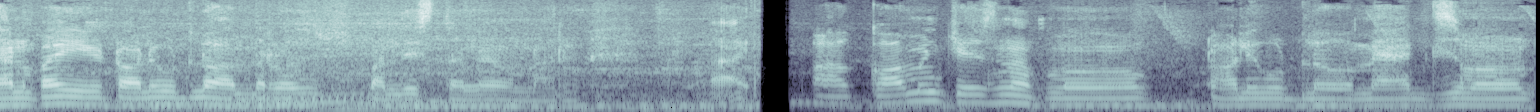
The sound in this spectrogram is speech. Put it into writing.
దానిపై టాలీవుడ్లో అందరూ స్పందిస్తూనే ఉన్నారు. ఆ- కామెంట్ చేసినప్పుడు టాలీవుడ్లో మ్యాక్సిమం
